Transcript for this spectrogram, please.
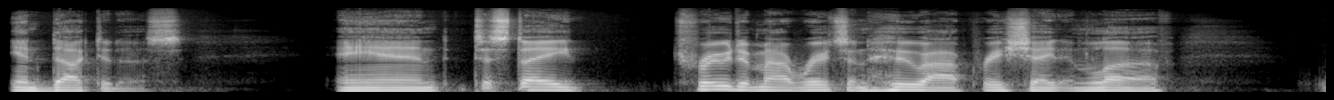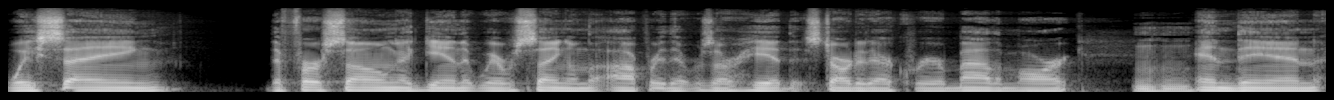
inducted us. And to stay true to my roots and who I appreciate and love, we sang the first song again that we ever sang on the Opry that was our hit that started our career by the mark. Mm-hmm. And then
